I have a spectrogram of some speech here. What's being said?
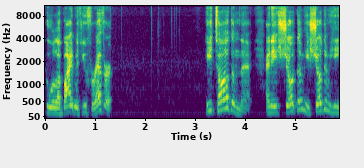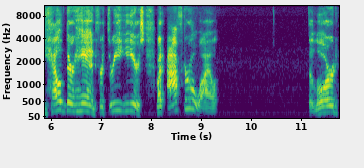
who will abide with you forever. He told them that. And he showed them, he showed them, he held their hand for three years. But after a while, the Lord,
